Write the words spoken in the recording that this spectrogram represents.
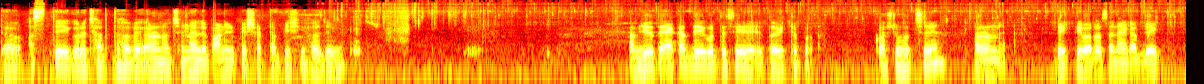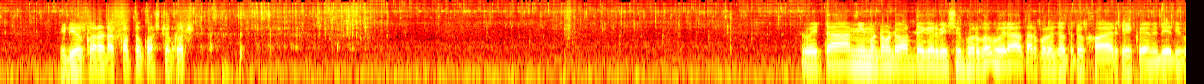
এটা আস্তে করে ছাড়তে হবে, কারণ হচ্ছে নাহলে পানির প্রেশারটা বেশি হয়ে যাবে। আমি যেহেতু একাত দিয়ে করতেছি, তো একটু কষ্ট হচ্ছে, কারণ দেখতে পারতেছেন একাত দিয়ে ভিডিও করাটা কত কষ্টকর। তো এটা আমি মোটামুটি অর্ধেকের বেশি ভরবো ভরা তারপরে যতটুকু হয় আর কি আমি দিয়ে দিব।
